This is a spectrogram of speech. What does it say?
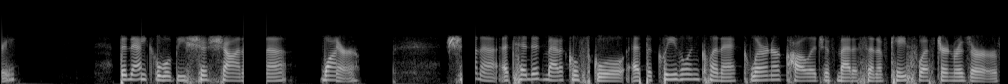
The next speaker will be Shoshana Weiner. Shana attended medical school at the Cleveland Clinic Lerner College of Medicine of Case Western Reserve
